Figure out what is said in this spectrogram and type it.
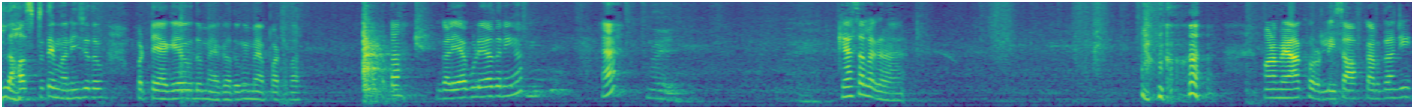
ਲਾਸਟ ਤੇ ਮਨੀ ਜਦੋਂ ਪਟਿਆ ਗਿਆ ਉਦੋਂ ਮੈਂ ਕਹਾਂ ਕਿ ਮੈਂ ਪਟਦਾ। ਪਤਾ ਗਲਿਆ ਗੁਲਿਆ ਤਾਂ ਨਹੀਂ ਹੈ ਹੈ? ਨਹੀਂ। ਕਿਹਦਾ ਲੱਗ ਰਿਹਾ ਹੈ? ਹੁਣ ਮੈਂ ਆ ਖੁਰਲੀ ਸਾਫ਼ ਕਰਦਾ ਜੀ।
